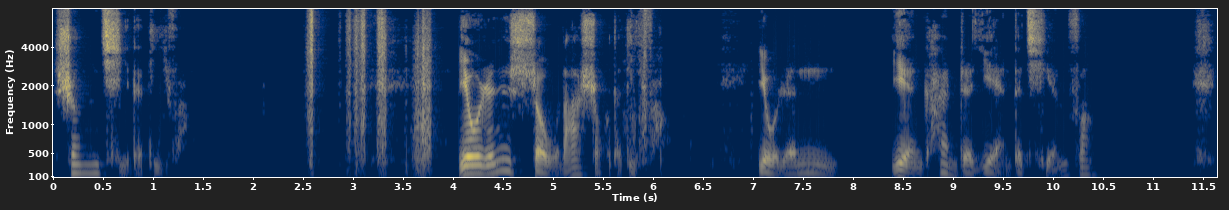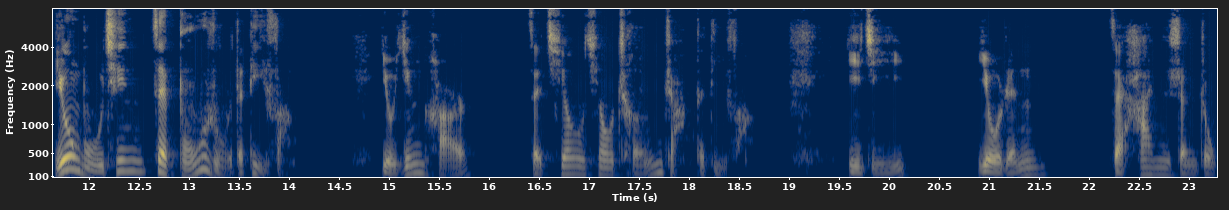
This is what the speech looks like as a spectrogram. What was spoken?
升起的地方，有人手拉手的地方，有人眼看着眼的前方，有母亲在哺乳的地方，有婴孩在悄悄成长的地方，以及有人。在鼾声中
